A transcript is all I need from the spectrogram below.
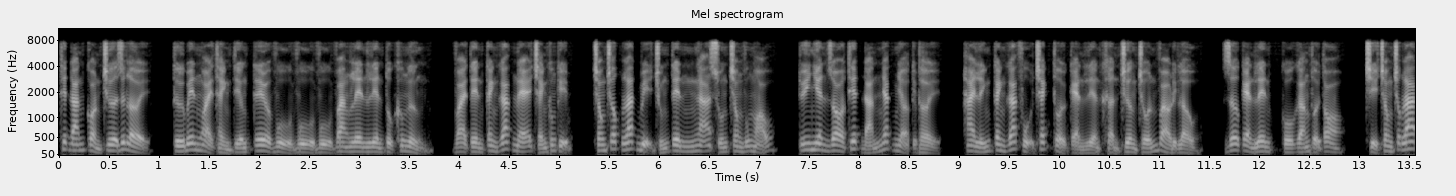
Thiết đán còn chưa dứt lời, từ bên ngoài thành tiếng kêu vụ vụ vụ vang lên liên tục không ngừng vài tên canh gác né tránh không kịp, trong chốc lát bị chúng tên ngã xuống trong vũng máu. Tuy nhiên do thiết đán nhắc nhở kịp thời, hai lính canh gác phụ trách thổi kèn liền khẩn trương trốn vào địch lầu, giơ kèn lên, cố gắng thổi to. Chỉ trong chốc lát,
